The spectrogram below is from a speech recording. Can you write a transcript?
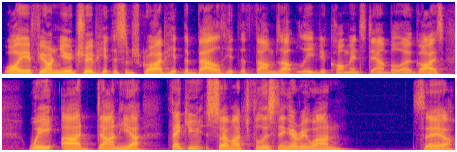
While if you're on YouTube, hit the subscribe, hit the bell, hit the thumbs up, leave your comments down below, guys. We are done here. Thank you so much for listening, everyone. See ya.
